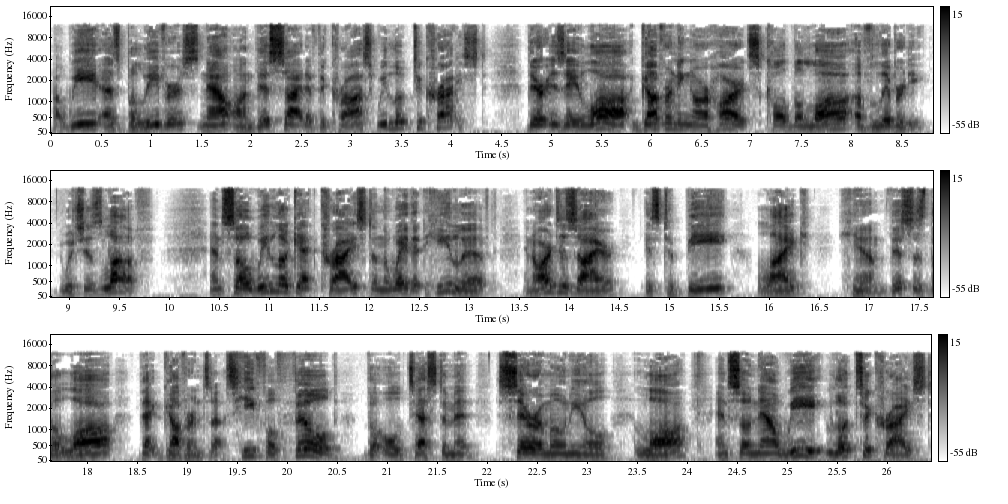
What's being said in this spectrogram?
Uh, we, as believers now on this side of the cross, we look to Christ. There is a law governing our hearts called the law of liberty, which is love. And so we look at Christ and the way that he lived, and our desire is to be like him. This is the law that governs us. He fulfilled the Old Testament ceremonial law, and so now we look to Christ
